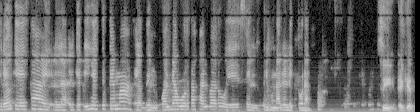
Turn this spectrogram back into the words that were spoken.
creo que esta, el que rige este tema eh, del cual me abordas Álvaro es el Tribunal Electoral. Sí, es que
